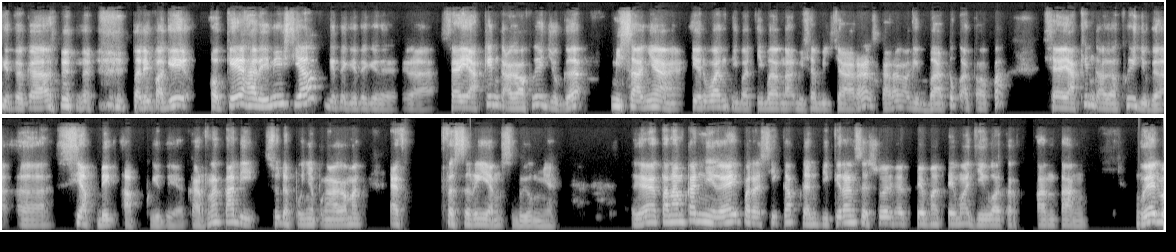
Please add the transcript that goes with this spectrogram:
gitu kan. Tadi pagi oke okay, hari ini siap gitu gitu gitu. Nah, saya yakin Kak Rafli juga misalnya Irwan tiba-tiba nggak bisa bicara sekarang lagi batuk atau apa, saya yakin Kak Rafli juga uh, siap backup gitu ya. Karena tadi sudah punya pengalaman adversary yang sebelumnya. Ya, tanamkan nilai pada sikap dan pikiran sesuai dengan tema-tema jiwa tertantang Kemudian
